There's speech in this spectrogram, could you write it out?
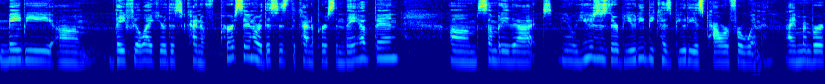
maybe um, they feel like you're this kind of person or this is the kind of person they have been um, somebody that you know uses their beauty because beauty is power for women. I remember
